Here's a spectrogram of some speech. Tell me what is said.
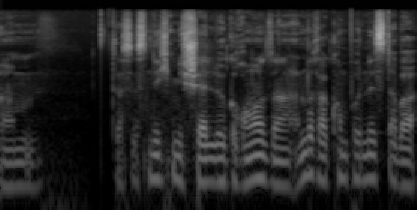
Ähm, das ist nicht Michel Legrand, sondern ein anderer Komponist, aber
